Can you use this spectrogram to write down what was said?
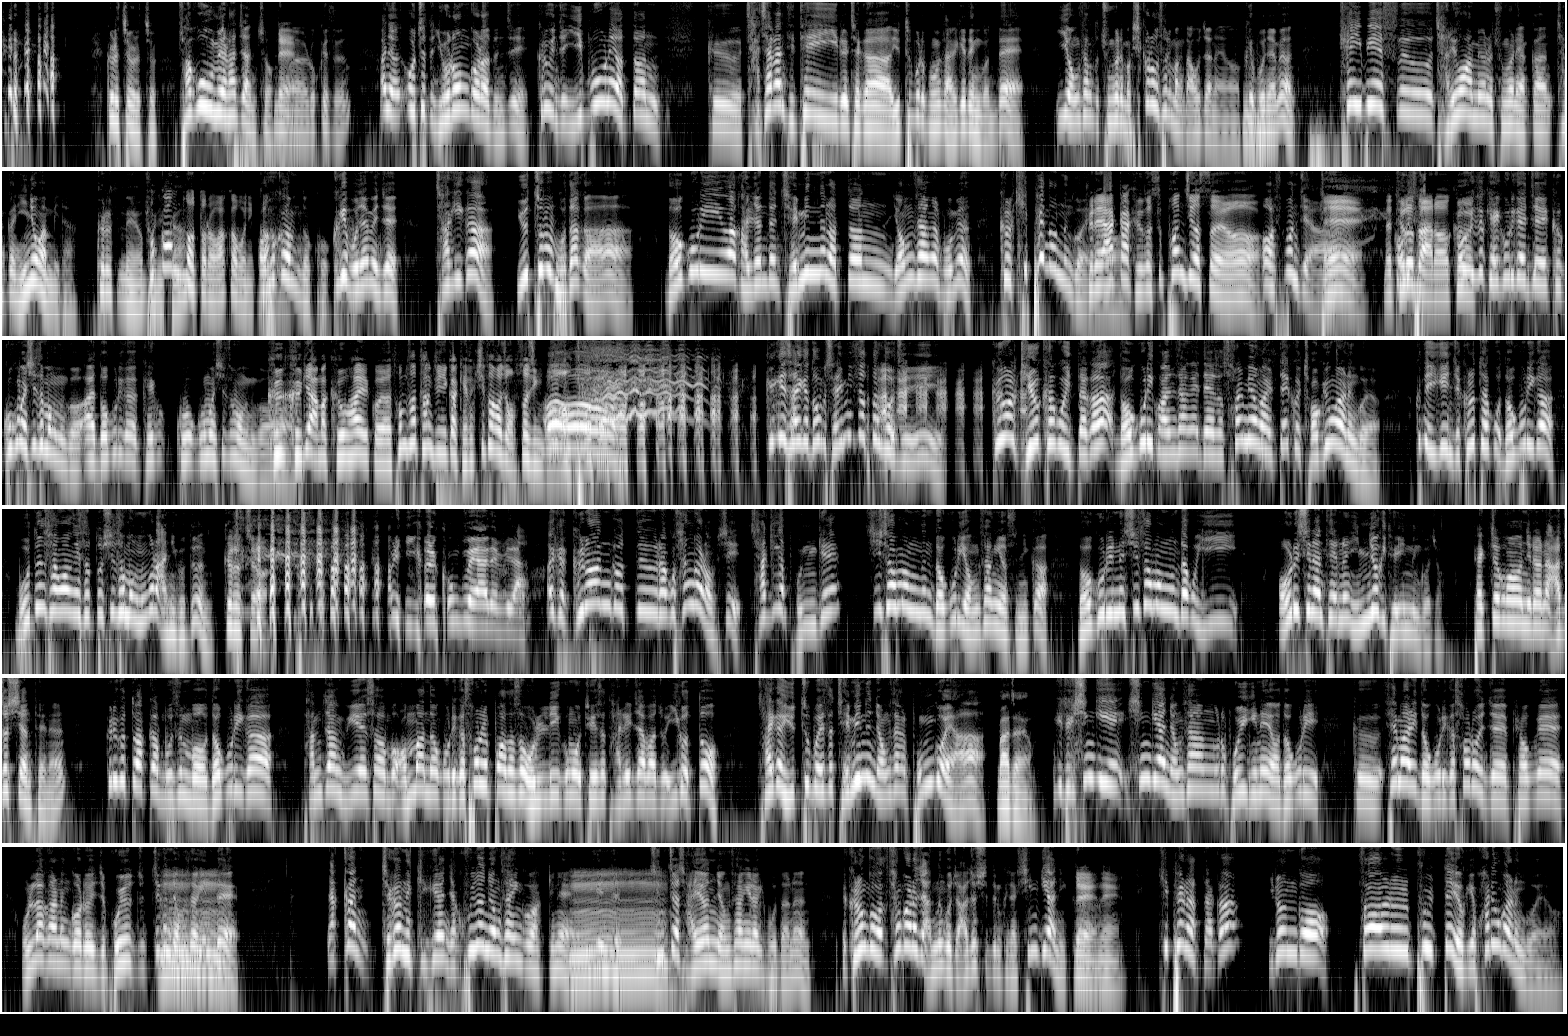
그렇죠, 그렇죠. 좌고우면 하지 않죠. 네. 어, 로켓은. 아니, 어쨌든 요런 거라든지. 그리고 이제 이분의 어떤 그 자잘한 디테일을 제가 유튜브를 보면서 알게 된 건데, 이 영상도 중간에 막 시끄러운 소리 막 나오잖아요. 그게 음. 뭐냐면, KBS 자료 화면을 중간에 약간 잠깐 인용합니다. 그렇네요. 효과음 보니까. 넣었더라고, 아까 보니까. 어, 효과음 넣고. 그게 뭐냐면 이제 자기가 유튜브 보다가 너구리와 관련된 재밌는 어떤 영상을 보면 그걸 킵해 놓는 거예요. 그래, 아까 그거 스펀지였어요. 어, 스펀지야. 네. 나 거기서- 들어도 알아. 그, 거기서 개구리가 이제 그 고구마 씻어 먹는 거. 아, 너구리가 개구, 고, 고구마 씻어 먹는 거. 그, 그게 아마 그 화일 거예요. 솜사탕 주니까 계속 씻어가지고 없어진 거. 어, 어, 어. 그게 자기가 너무 재밌었던 거지. 그걸 기억하고 있다가 너구리 관상에 대해서 설명할 때 그걸 적용하는 거예요. 근데 이게 이제 그렇다고 너구리가 모든 상황에서 또 씻어 먹는 건 아니거든. 그렇죠. 우리 이걸 공부해야 됩니다. 아, 그러니까 그런 것들하고 상관없이 자기가 본 게 씻어 먹는 너구리 영상이었으니까 너구리는 씻어 먹는다고 이 어르신한테는 입력이 돼 있는 거죠. 백정원이라는 아저씨한테는. 그리고 또 아까 무슨 뭐 너구리가 담장 위에서 뭐 엄마 너구리가 손을 뻗어서 올리고 뭐 뒤에서 다리를 잡아줘 이것도 자기가 유튜브에서 재밌는 영상을 본 거야. 맞아요. 이게 되게 신기해, 신기한 영상으로 보이긴 해요. 너구리, 그, 세 마리 너구리가 서로 이제 벽에 올라가는 거를 이제 보여, 찍은 음, 영상인데, 약간, 제가 느끼기엔 약간 훈련 영상인 것 같긴 해. 이게 음. 이제, 진짜 자연 영상이라기보다는. 근데 그런 거 상관하지 않는 거죠. 아저씨들은 그냥 신기하니까. 네, 네. 킵해놨다가, 이런 거, 썰을 풀 때 여기 활용하는 거예요.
